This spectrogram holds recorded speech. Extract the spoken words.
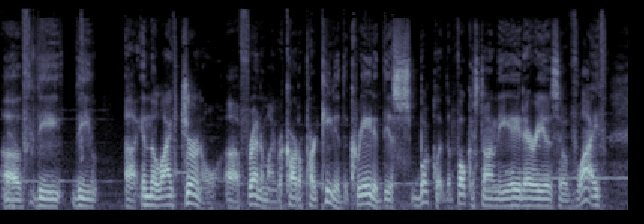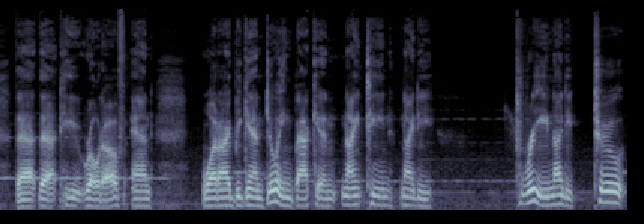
of yeah. the the uh, in the Life Journal. A friend of mine, Ricardo Partida, that created this booklet that focused on the eight areas of life that that he wrote of, and what I began doing back in 1993, 92,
